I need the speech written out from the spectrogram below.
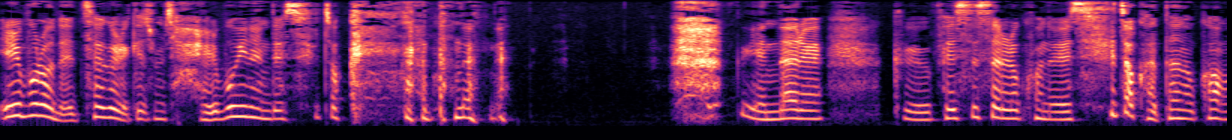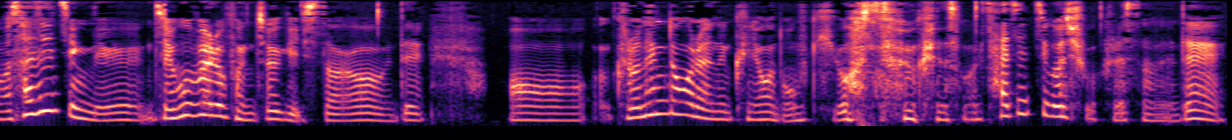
일부러 내 책을 이렇게 좀 잘 보이는데 슬쩍 갖다 놓는. 그 옛날에 그 베스트셀러 코너에 슬쩍 갖다 놓고 한번 사진 찍는 제 후배를 본 적이 있어요. 근데, 어, 그런 행동을 하는 그녀가 너무 귀여웠어요. 그래서 막 사진 찍어주고 그랬었는데,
